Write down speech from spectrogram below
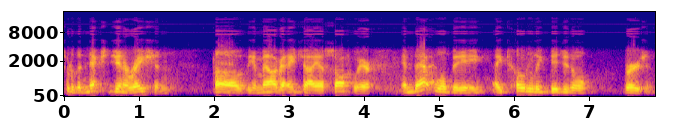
sort of the next generation of the Amalga HIS software. And that will be a totally digital version.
